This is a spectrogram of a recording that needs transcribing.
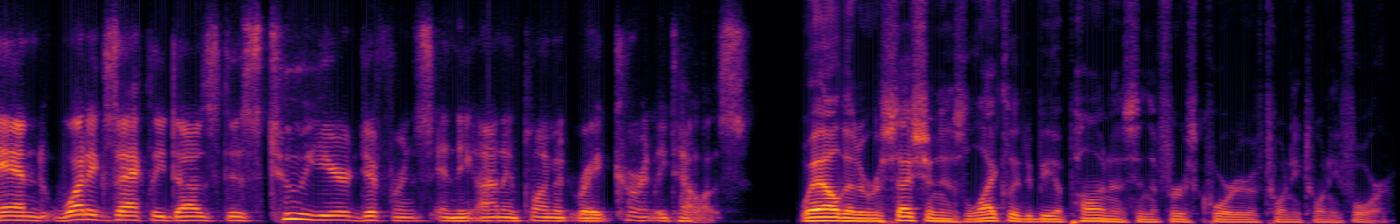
And what exactly does this two year difference in the unemployment rate currently tell us? Well, that a recession is likely to be upon us in the first quarter of 2024.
